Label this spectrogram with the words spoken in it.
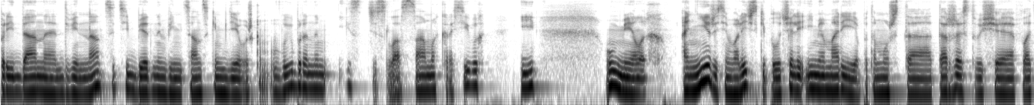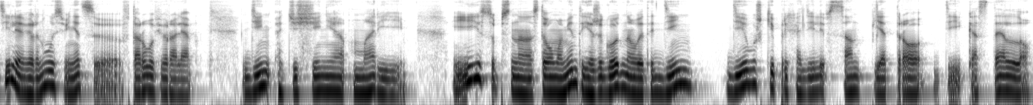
приданное 12 бедным венецианским девушкам, выбранным из числа самых красивых и умелых. Они же символически получали имя Мария, потому что торжествующая флотилия вернулась в Венецию 2 февраля, день очищения Марии. И, собственно, с того момента ежегодно в этот день девушки приходили в Сан-Пьетро ди Кастелло,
